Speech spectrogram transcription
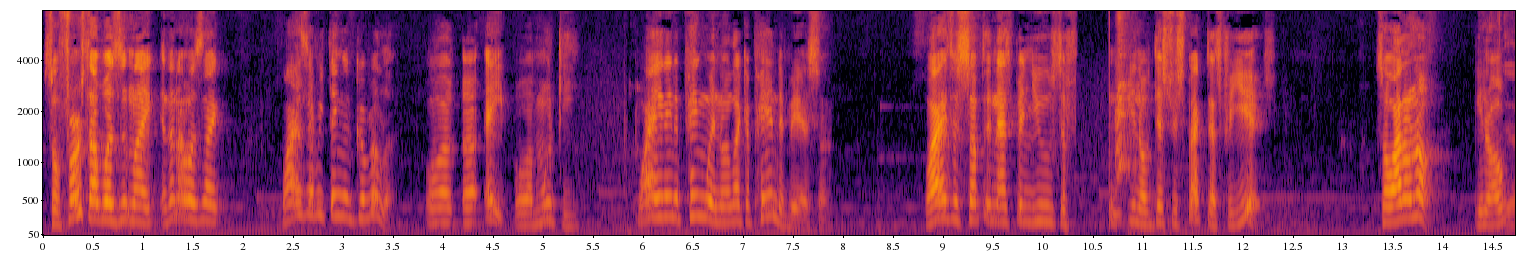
So first I wasn't like, and then I was like, why is everything a gorilla or a ape or a monkey? Why ain't it a penguin or like a panda bear or something? Why is it something that's been used to, you know, disrespect us for years? So I don't know, you know. Yeah.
